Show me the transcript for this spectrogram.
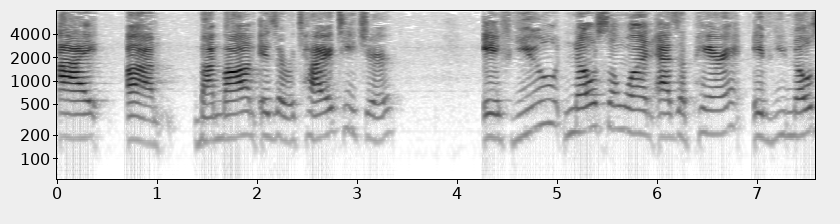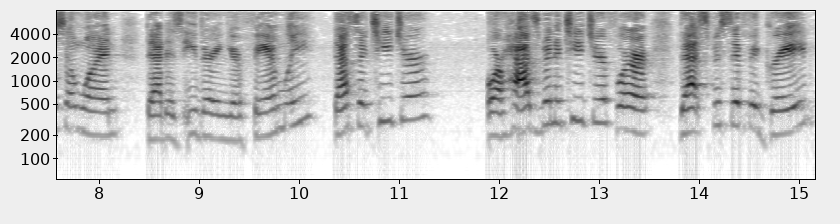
I, um, my mom is a retired teacher. If you know someone as a parent, if you know someone that is either in your family that's a teacher or has been a teacher for that specific grade,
